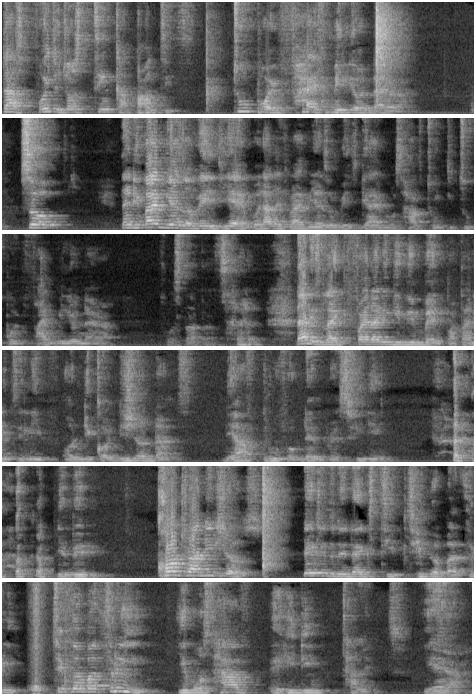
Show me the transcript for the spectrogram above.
That's for you to just think about it. 2.5 million naira. So, 35 years of age, yeah, but that 35 years of age guy must have 22.5 million naira for starters. that is like finally giving men paternity leave on the condition that they have proof of them breastfeeding the baby. Contradictions takes you to the next tip. Tip number three. Tip number three. You must have a hidden talent. Yeah.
